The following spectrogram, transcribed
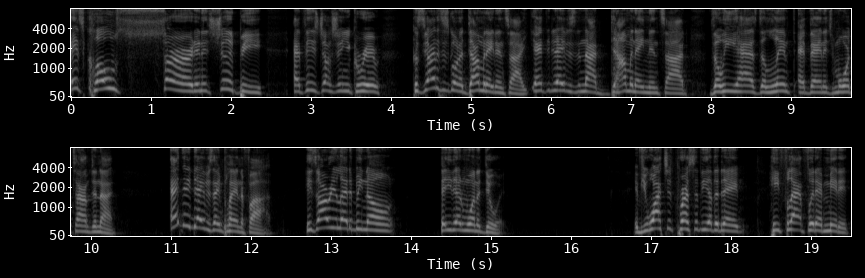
It's closer than it should be at this juncture in your career because Giannis is going to dominate inside. Anthony Davis is not dominating inside, though he has the length advantage more times than not. Anthony Davis ain't playing the five. He's already let it be known that he doesn't want to do it. If you watch his presser the other day, he flat foot admitted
